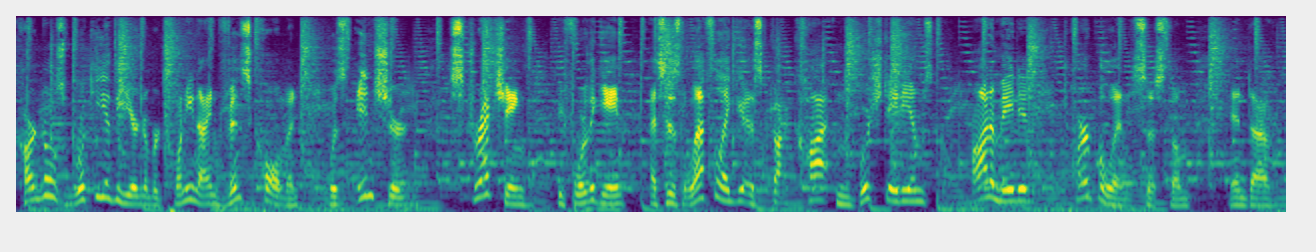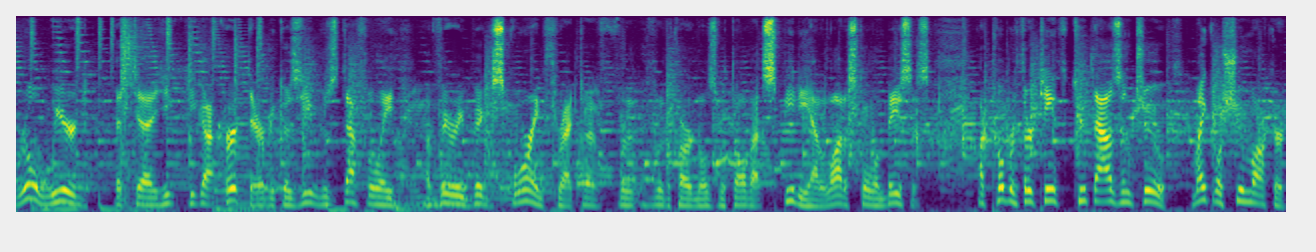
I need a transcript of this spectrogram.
Cardinals Rookie of the Year number 29, Vince Coleman, was injured stretching before the game as his left leg got caught in Busch Stadium's automated tarpaulin system. And uh, real weird that uh, he, he got hurt there because he was definitely a very big scoring threat uh, for, for the Cardinals with all that speed. He had a lot of stolen bases. October 13th, 2002, Michael Schumacher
